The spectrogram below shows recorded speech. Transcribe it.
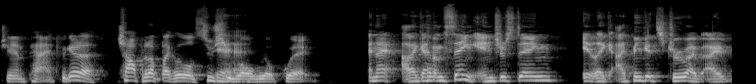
Jam packed. We got to chop it up like a little sushi Yeah. roll real quick. and I like if I'm saying interesting, it like I think it's true. I, I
